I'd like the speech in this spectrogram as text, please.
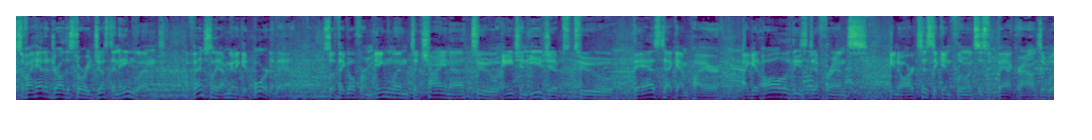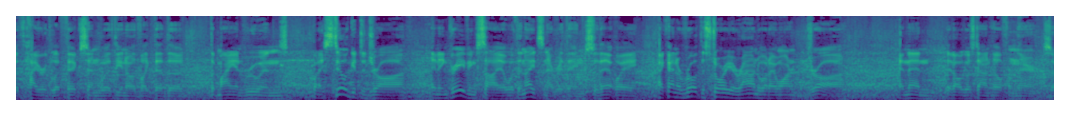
So if I had to draw the story just in England, eventually I'm going to get bored of that. So if they go from England to China to ancient Egypt to the Aztec Empire, I get all of these different, you know, artistic influences with backgrounds and with hieroglyphics and with, you know, like the, the, the Mayan ruins. But I still get to draw an engraving style with the knights and everything. So that way, I kind of wrote the story around what I wanted to draw and then it all goes downhill from there. So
